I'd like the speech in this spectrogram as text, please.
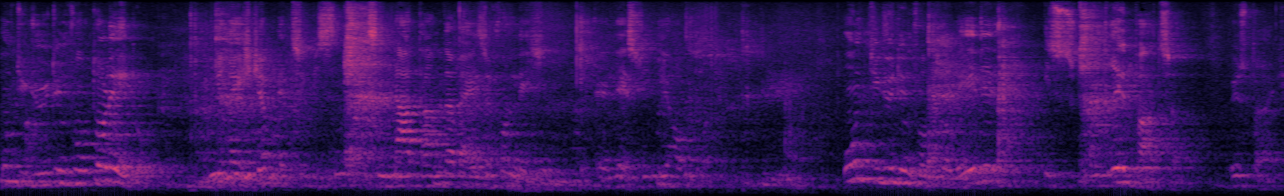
und die Jüdin von Toledo. Die Recha, wenn Sie wissen, ist Nathan der Weise von Lechen, äh, Leslie, die Hauptmutter. Und die Jüdin von Toledo ist von Grillparzer, österreichisch.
